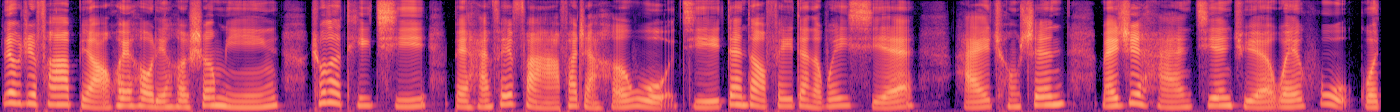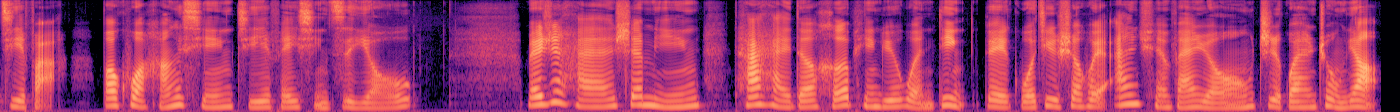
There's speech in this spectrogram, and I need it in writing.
六日发表会后联合声明，除了提及北韩非法发展核武及弹道飞弹的威胁，还重申美日韩坚决维护国际法，包括航行及飞行自由。美日韩声明，台海的和平与稳定对国际社会安全繁荣至关重要。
